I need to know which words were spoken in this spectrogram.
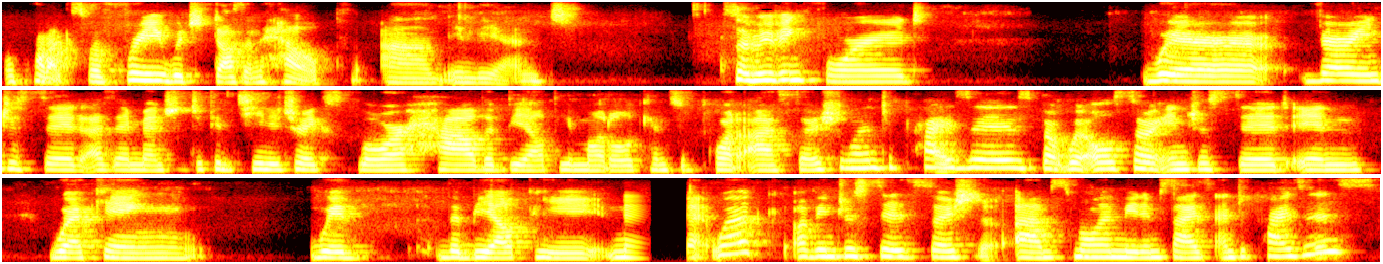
or products for free, which doesn't help um, in the end. So moving forward, we're very interested, as I mentioned, to continue to explore how the BLP model can support our social enterprises, but we're also interested in working with the BLP network of interested social, um, small and medium sized enterprises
